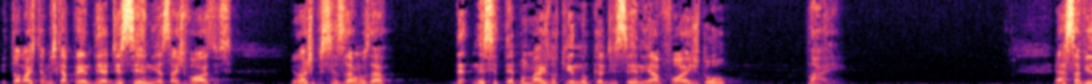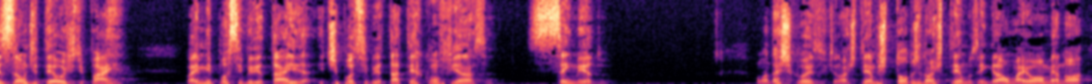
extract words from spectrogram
Então nós temos que aprender a discernir essas vozes. E nós precisamos, nesse tempo, mais do que nunca, discernir a voz do Pai. Essa visão de Deus, de Pai, vai me possibilitar e te possibilitar ter confiança, sem medo. Uma das coisas que nós temos, todos nós temos em grau maior ou menor,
